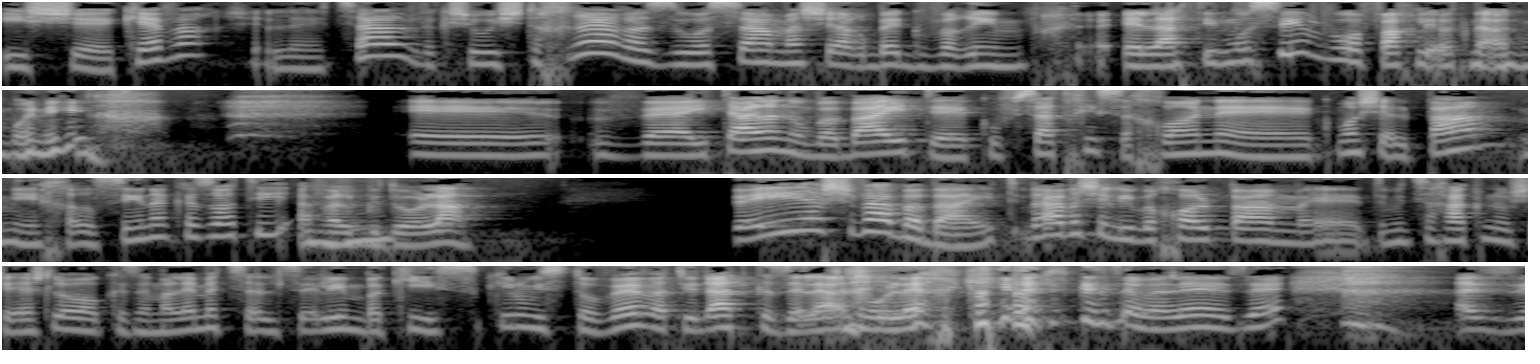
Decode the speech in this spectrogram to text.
איש קבע של צה"ל, וכשהוא השתחרר, אז הוא עשה מה שהרבה גברים אילתים עושים, והוא הפך להיות נהג מונית. והייתה לנו בבית קופסת חיסכון כמו של פעם, מחרסינה כזאת, אבל. גדולה. והיא ישבה בבית, ואבא שלי בכל פעם, תמיד צחקנו שיש לו כזה מלא מצלצלים בכיס, כאילו מסתובב, ואת יודעת כזה לאן הוא הולך, כי יש כזה מלא זה. אז...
